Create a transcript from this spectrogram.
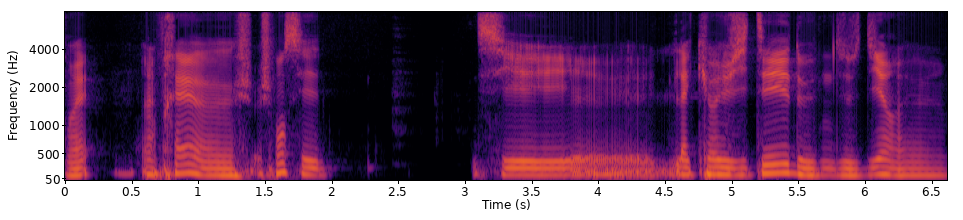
ouais. Après, euh, je pense que c'est c'est euh, la curiosité de, de se dire. euh, de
